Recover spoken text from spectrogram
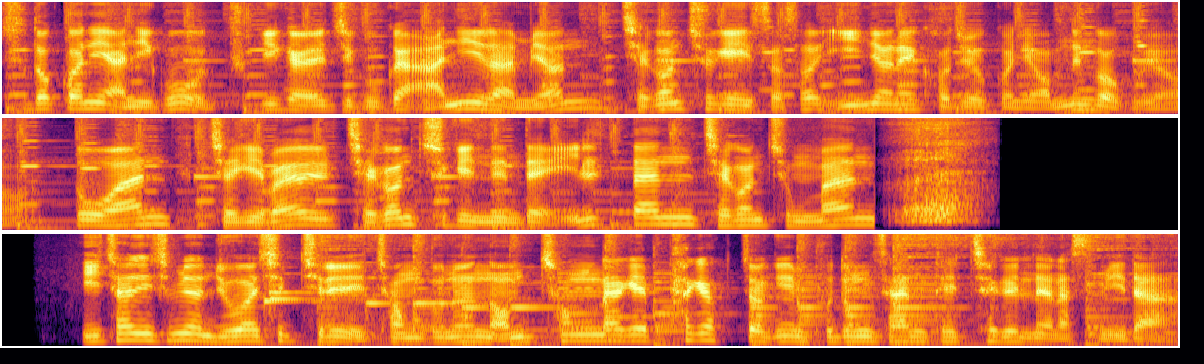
수도권이 아니고 투기가열지구가 아니라면 재건축에 있어서 2년의 거주 요건이 없는 거고요. 또한 재개발, 재건축이 있는데 일단 재건축만 2020년 6월 17일 정부는 엄청나게 파격적인 부동산 대책을 내놨습니다.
